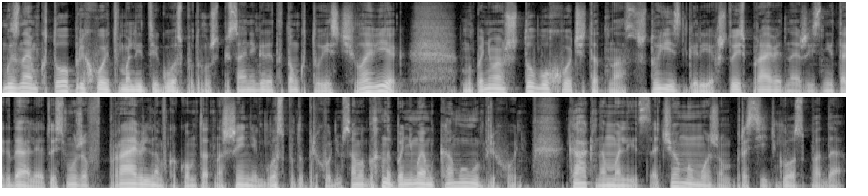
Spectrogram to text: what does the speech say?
Мы знаем, кто приходит в молитве Господу, потому что Писание говорит о том, кто есть человек. Мы понимаем, что Бог хочет от нас, что есть грех, что есть праведная жизнь и так далее. То есть мы уже в правильном в каком-то отношении к Господу приходим. Самое главное, понимаем, к кому мы приходим, как нам молиться, о чем мы можем просить Господа.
